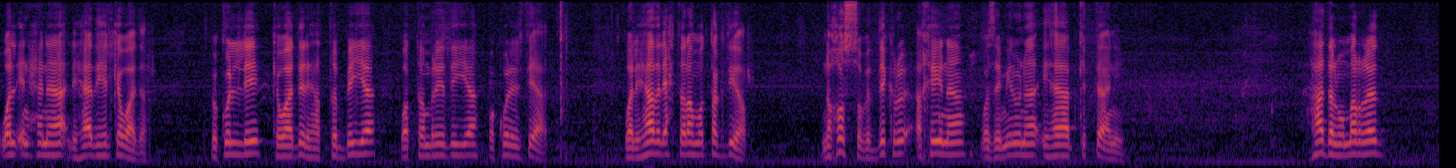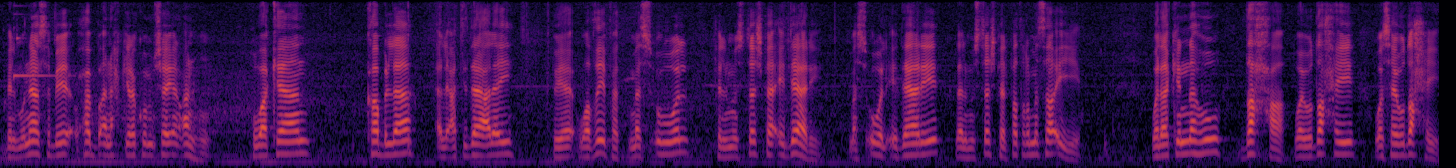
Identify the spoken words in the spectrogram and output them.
والانحناء لهذه الكوادر بكل كوادرها الطبية والتمريضية وكل الفئات. ولهذا الاحترام والتقدير نخص بالذكر أخينا وزميلنا إيهاب كتاني. هذا الممرض بالمناسبة أحب أن أحكي لكم شيئا عنه. هو كان قبل الاعتداء عليه بوظيفة مسؤول في المستشفى إداري مسؤول إداري للمستشفى الفترة المسائية. ولكنه ضحى ويضحي وسيضحي.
